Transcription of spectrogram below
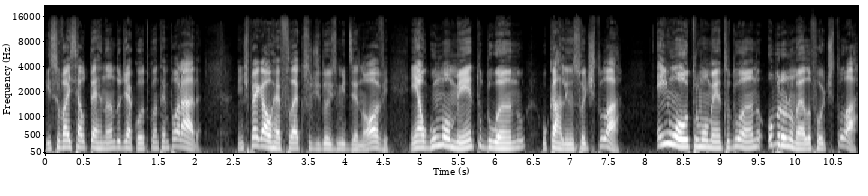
Isso vai se alternando de acordo com a temporada. A gente pegar o reflexo de 2019, em algum momento do ano o Carlinhos foi titular. Em um outro momento do ano, o Bruno Melo foi o titular.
